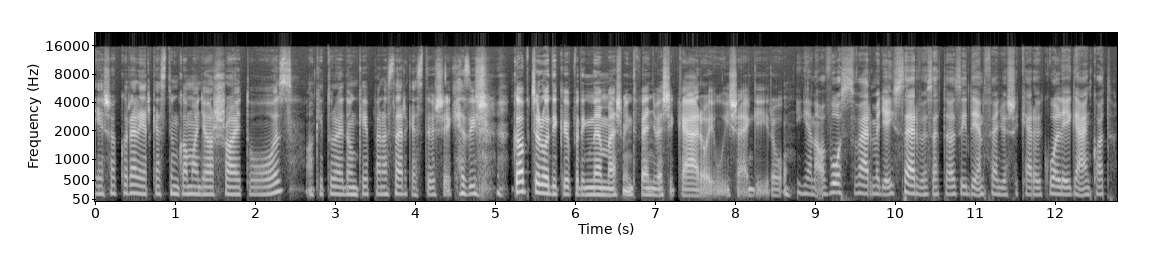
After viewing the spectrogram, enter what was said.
És akkor elérkeztünk a magyar sajtóhoz, aki tulajdonképpen a szerkesztőséghez is kapcsolódik, ő pedig nem más, mint Fenyvesi Károly újságíró. Igen, a VOSZ vármegyei szervezete az idén Fenyvesi Károly kollégánkat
